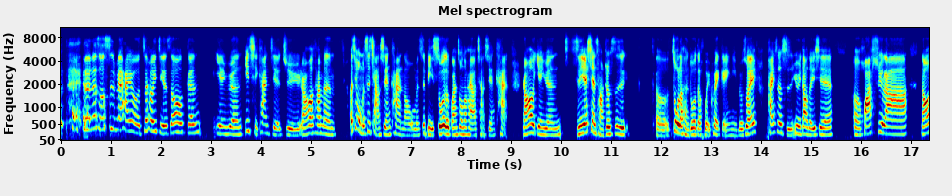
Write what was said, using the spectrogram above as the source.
对，那时候是非还有最后一集的时候，跟演员一起看结局，然后他们，而且我们是抢先看哦，我们是比所有的观众都还要抢先看，然后演员直接现场就是呃做了很多的回馈给你，比如说哎拍摄时遇到的一些。呃，花絮啦，然后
